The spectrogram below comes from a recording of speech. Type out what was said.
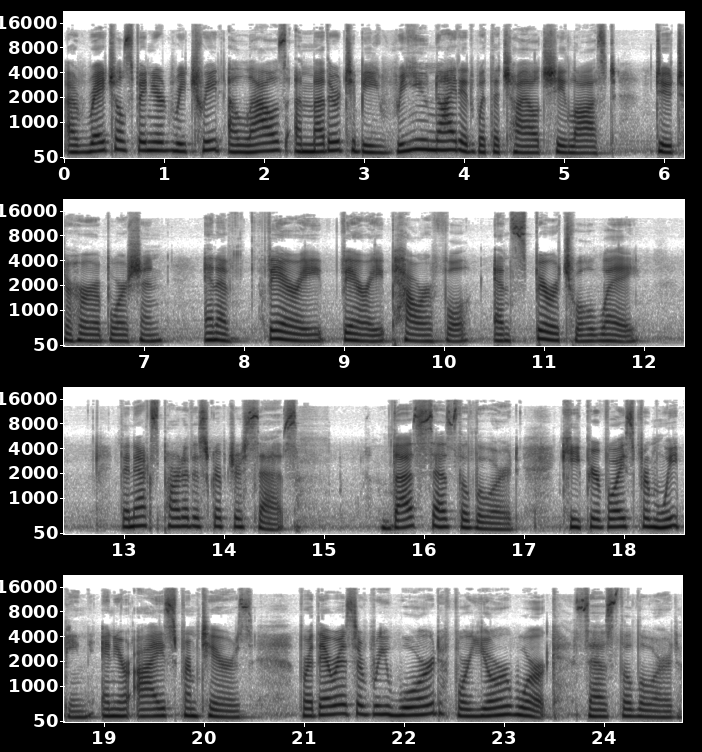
A Rachel's Vineyard retreat allows a mother to be reunited with the child she lost due to her abortion in a very, very powerful and spiritual way. The next part of the scripture says, Thus says the Lord Keep your voice from weeping and your eyes from tears, for there is a reward for your work, says the Lord.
